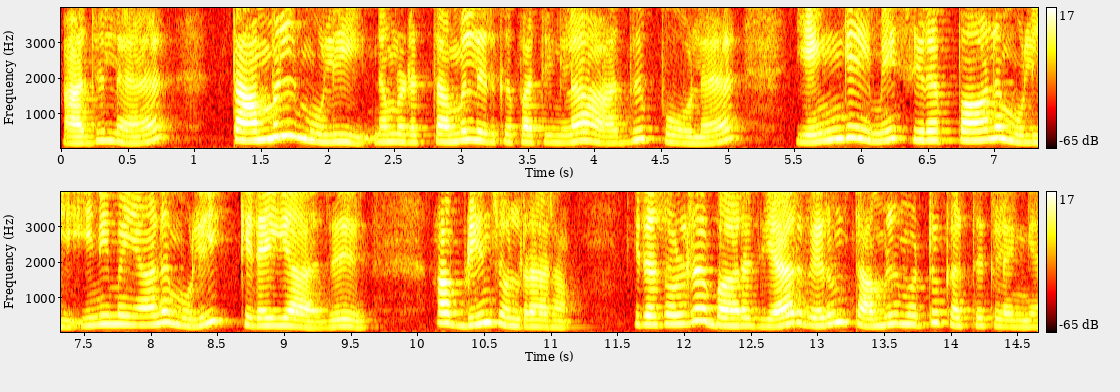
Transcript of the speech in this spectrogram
அதில் தமிழ் மொழி நம்மளோட தமிழ் இருக்கு பார்த்தீங்களா அது போல் எங்கேயுமே சிறப்பான மொழி இனிமையான மொழி கிடையாது அப்படின்னு சொல்கிறாராம் இதை சொல்கிற பாரதியார் வெறும் தமிழ் மட்டும் கற்றுக்கலைங்க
